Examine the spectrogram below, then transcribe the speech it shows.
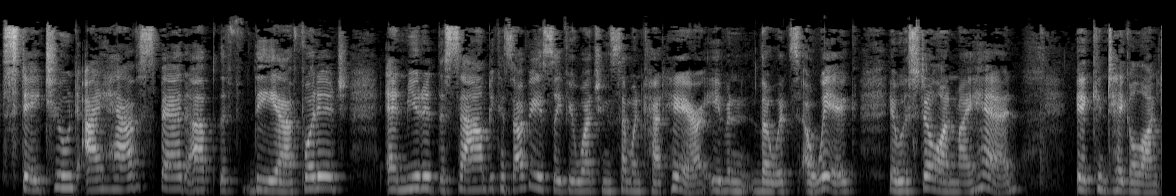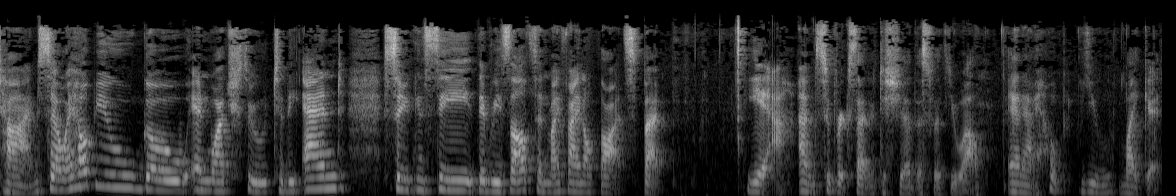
stay tuned. I have sped up the, the uh, footage and muted the sound because obviously if you're watching someone cut hair, even though it's a wig, it was still on my head it can take a long time. So I hope you go and watch through to the end so you can see the results and my final thoughts. But yeah, I'm super excited to share this with you all. And I hope you like it.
